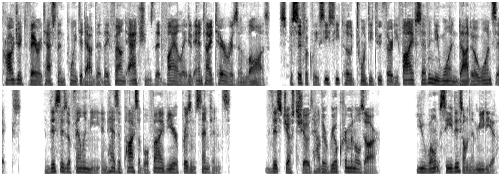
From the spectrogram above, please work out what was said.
Project Veritas then pointed out that they found actions that violated anti-terrorism laws, specifically CC Code 223571.016. This is a felony and has a possible five-year prison sentence. This just shows how the real criminals are. You won't see this on the media.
